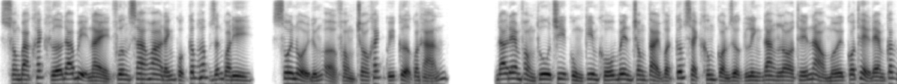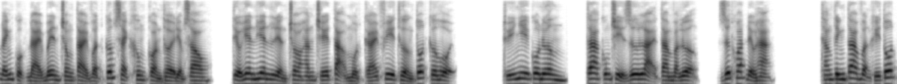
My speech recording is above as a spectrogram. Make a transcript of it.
Song bạc khách khứa đã bị này phương xa hoa đánh cuộc cấp hấp dẫn qua đi, sôi nổi đứng ở phòng cho khách quý cửa quan khán. Đã đem phòng thu chi cùng kim khố bên trong tài vật cướp sạch không còn dược linh đang lo thế nào mới có thể đem các đánh cuộc đài bên trong tài vật cướp sạch không còn thời điểm sau. Tiểu hiên hiên liền cho hắn chế tạo một cái phi thường tốt cơ hội. Thúy Nhi cô nương, ta cũng chỉ dư lại tam vạn lượng, dứt khoát đều hạ. Thắng tính ta vận khí tốt,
